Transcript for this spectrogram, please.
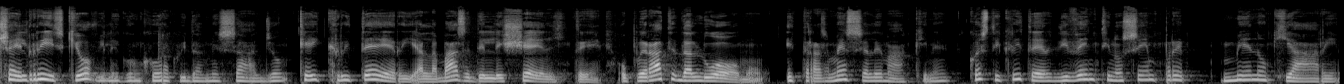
C'è il rischio, vi leggo ancora qui dal messaggio, che i criteri alla base delle scelte operate dall'uomo e trasmesse alle macchine, questi criteri diventino sempre meno chiari.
